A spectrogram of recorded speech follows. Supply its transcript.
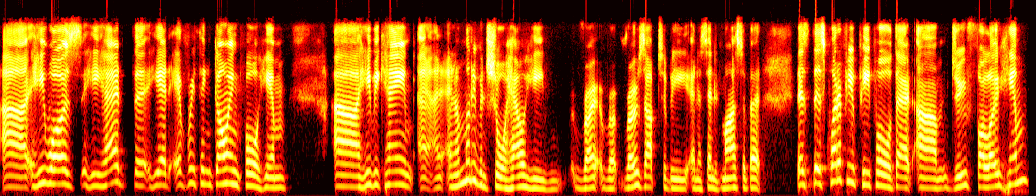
Uh, he was he had the he had everything going for him. Uh, he became, and, and I'm not even sure how he ro- ro- rose up to be an ascended master, but there's there's quite a few people that um, do follow him,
